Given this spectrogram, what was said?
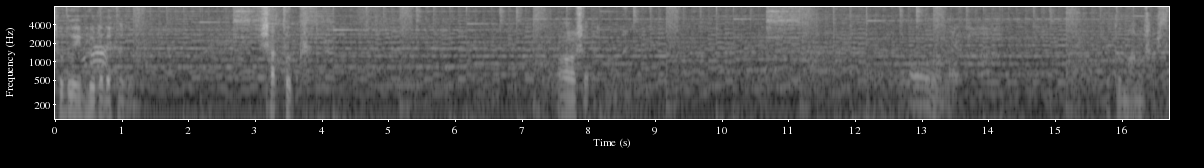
শুধু এই ভিউটা দেখার জন্য সার্থক। অসাধারণ কত মানুষ আসছে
